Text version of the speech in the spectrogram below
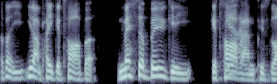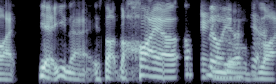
I don't, you don't play guitar, but Mesa Boogie guitar Yes. amp is like, yeah, you know, it's like the higher end of Yeah. like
